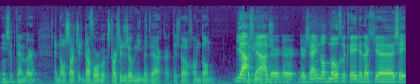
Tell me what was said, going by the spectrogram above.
in september. En dan start je, daarvoor start je dus ook niet met werken. Het is wel gewoon dan. Ja, ja dus. er, er, er zijn wat mogelijkheden dat je,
